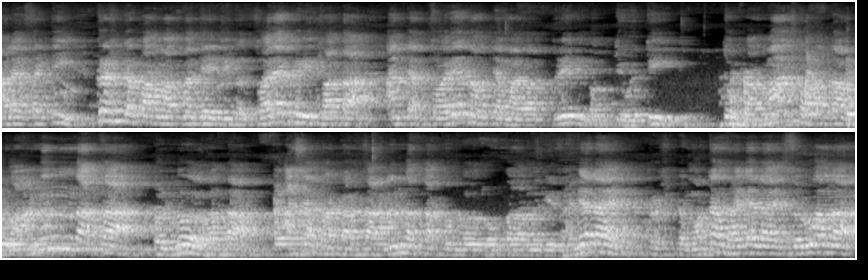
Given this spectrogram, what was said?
घालायसाठी कृष्ण परमात्मा त्याची त्वऱ्या करीत होता आणि त्या त्वऱ्या नव्हत्या मला प्रेम भक्ती होती. तो परमात्मा होता तो आनंदाचा कल्लोळ होता. अशा प्रकारचा आनंदाचा कल्लोळ गोपालामध्ये झालेला आहे. कृष्ण मोठा झालेला आहे. सर्वाला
